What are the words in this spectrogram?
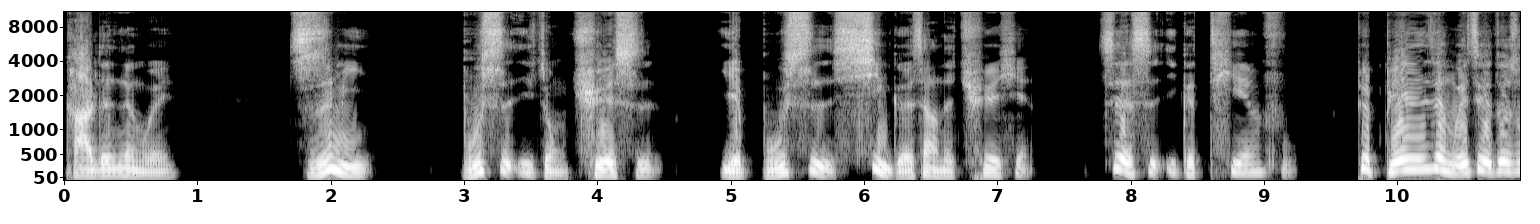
卡尔登认为，执迷不是一种缺失，也不是性格上的缺陷，这是一个天赋。就别人认为这个都是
